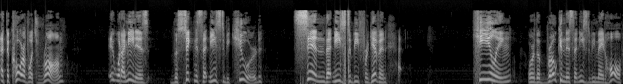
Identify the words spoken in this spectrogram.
at the core of what's wrong, it, what I mean is the sickness that needs to be cured, sin that needs to be forgiven, healing or the brokenness that needs to be made whole,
